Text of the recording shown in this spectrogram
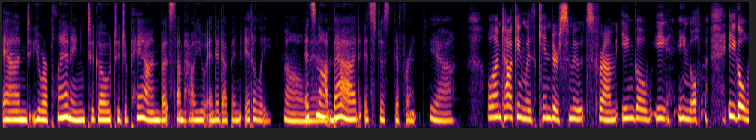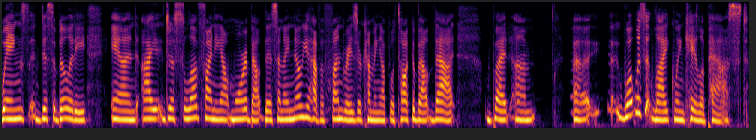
and you were planning to go to Japan, but somehow you ended up in Italy. Oh, it's man. not bad, it's just different. Yeah. Well, I'm talking with Kinder Smoots from Eagle, Eagle, Eagle Wings Disability, and I just love finding out more about this. And I know you have a fundraiser coming up. We'll talk about that. But um, uh, what was it like when Kayla passed?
